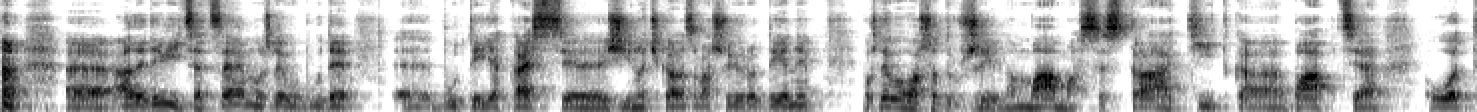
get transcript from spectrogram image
Е, Але дивіться, це можливо буде е, бути якась е, жіночка з вашої родини, можливо, ваша дружина, мама, сестра, тітка, бабця. От,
